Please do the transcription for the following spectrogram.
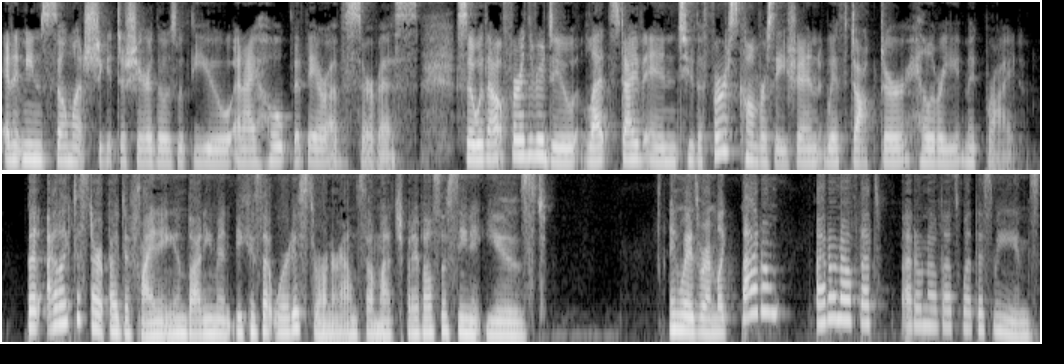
And it means so much to get to share those with you. And I hope that they are of service. So without further ado, let's dive into the first conversation with Dr. Hillary McBride. But I like to start by defining embodiment because that word is thrown around so much, but I've also seen it used in ways where I'm like, I don't, I don't know if that's, I don't know if that's what this means.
